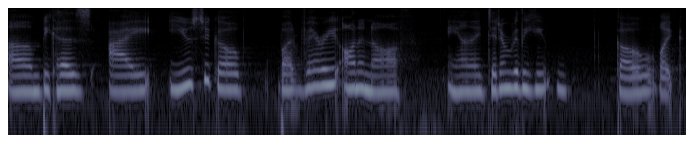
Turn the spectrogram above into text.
um, because I used to go, but very on and off, and I didn't really go like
